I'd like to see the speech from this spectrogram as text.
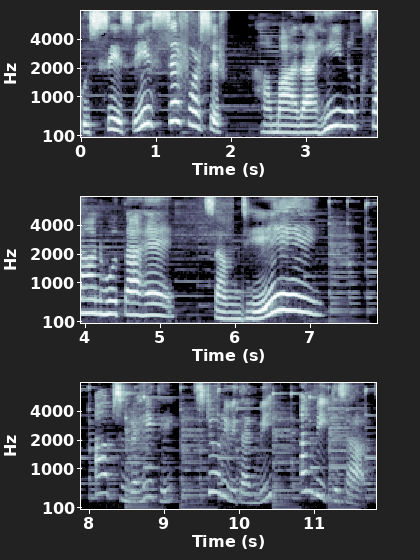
गुस्से से सिर्फ़ और सिर्फ़ हमारा ही नुकसान होता है, समझे? आप सुन रहे थे स्टोरी विद अनवी अनवी के साथ।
